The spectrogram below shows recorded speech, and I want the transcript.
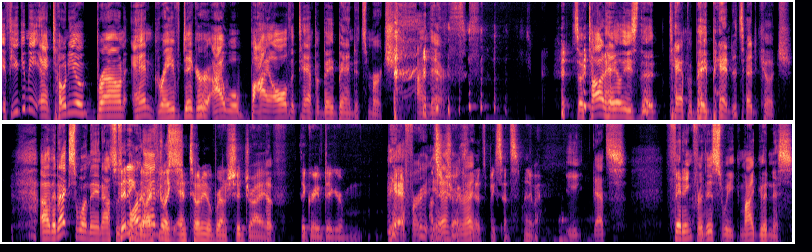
if you give me Antonio Brown and Gravedigger, I will buy all the Tampa Bay Bandits merch. I'm there. so Todd Haley's the Tampa Bay Bandits head coach. Uh, the next one they announced was Fitting Bart though, I feel like Antonio Brown should drive Yep. the Gravedigger yeah, for yeah, truck. right. That makes sense. Anyway, He- that's fitting for this week. My goodness,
